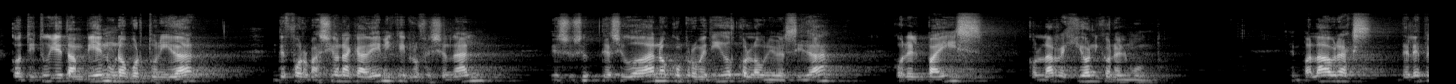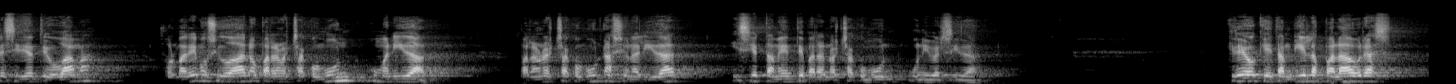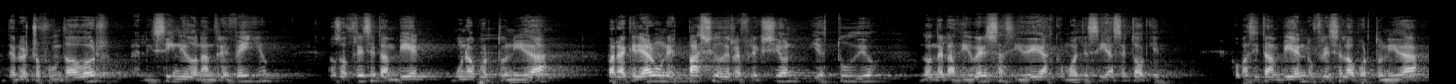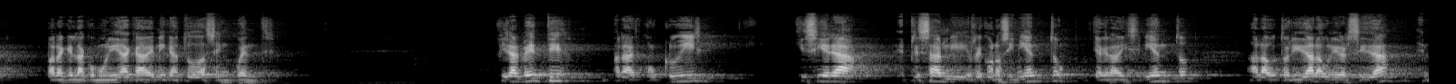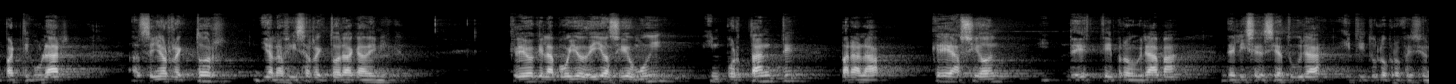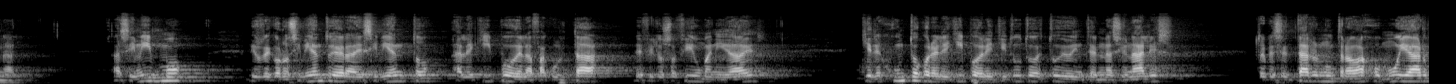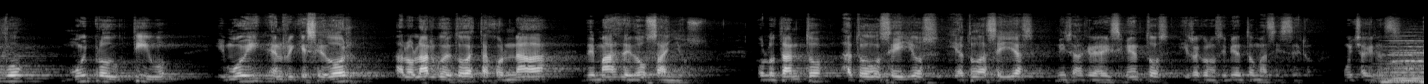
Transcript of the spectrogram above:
Constituye también una oportunidad de formación académica y profesional de ciudadanos comprometidos con la universidad, con el país, con la región y con el mundo. En palabras del expresidente Obama, formaremos ciudadanos para nuestra común humanidad, para nuestra común nacionalidad y ciertamente para nuestra común universidad. Creo que también las palabras de nuestro fundador, el insigne don Andrés Bello, nos ofrece también una oportunidad para crear un espacio de reflexión y estudio donde las diversas ideas, como él decía, se toquen como así también ofrece la oportunidad para que la comunidad académica toda se encuentre. Finalmente, para concluir, quisiera expresar mi reconocimiento y agradecimiento a la autoridad de la universidad, en particular al señor rector y a la vicerrectora académica. Creo que el apoyo de ellos ha sido muy importante para la creación de este programa de licenciatura y título profesional. Asimismo, mi reconocimiento y agradecimiento al equipo de la Facultad de Filosofía y Humanidades, quienes junto con el equipo del Instituto de Estudios Internacionales representaron un trabajo muy arduo, muy productivo y muy enriquecedor a lo largo de toda esta jornada de más de dos años. Por lo tanto, a todos ellos y a todas ellas mis agradecimientos y reconocimientos más sinceros. Muchas gracias.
